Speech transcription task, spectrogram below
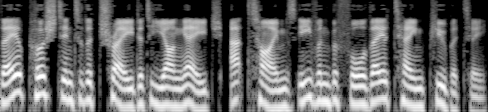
They are pushed into the trade at a young age, at times even before they attain puberty.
